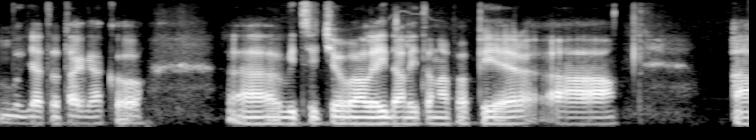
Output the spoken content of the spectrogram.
ľudia to tak ako uh, vyciťovali, dali to na papier a, a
